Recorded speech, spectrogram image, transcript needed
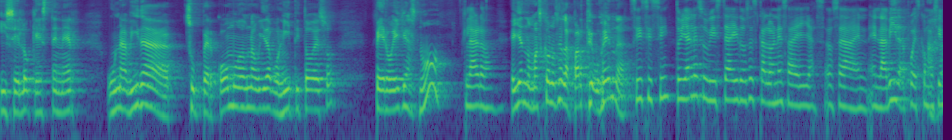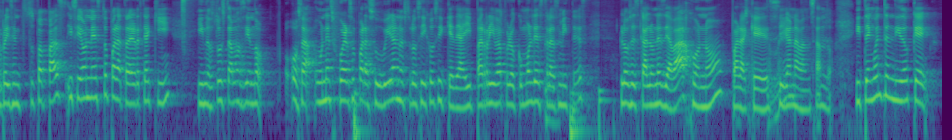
y sé lo que es tener una vida súper cómoda, una vida bonita y todo eso, pero ellas no. Claro. Ellas nomás conocen la parte buena. Sí, sí, sí. Tú ya le subiste ahí dos escalones a ellas, o sea, en, la vida, pues como siempre dicen, tus papás hicieron esto para traerte aquí y nosotros estamos haciendo o sea, un esfuerzo para subir a nuestros hijos y que de ahí para arriba, pero cómo les transmites los escalones de abajo, ¿no? Para que sigan avanzando. Y tengo entendido que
